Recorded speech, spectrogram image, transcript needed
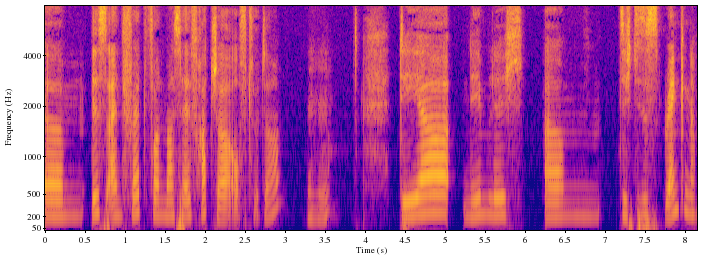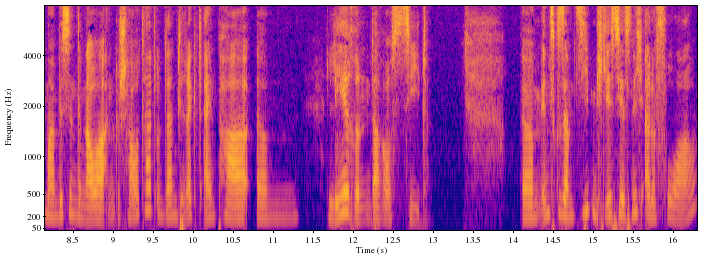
ähm, ist ein Thread von Marcel Fratscher auf Twitter, mhm. der nämlich ähm, sich dieses Ranking noch mal ein bisschen genauer angeschaut hat und dann direkt ein paar ähm, Lehren daraus zieht. Ähm, insgesamt sieben. Ich lese die jetzt nicht alle vor.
